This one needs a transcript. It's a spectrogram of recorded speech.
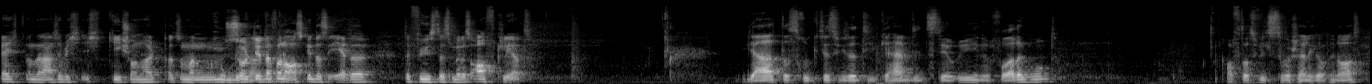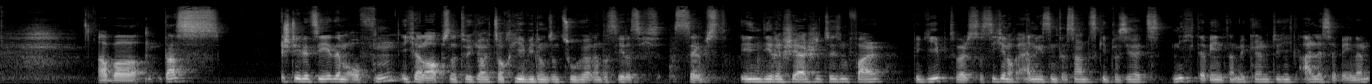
Recht an der Nase, aber ich, ich gehe schon halt, also man Unbekannt. sollte davon ausgehen, dass er da, dafür ist, dass man das aufklärt. Ja, das rückt jetzt wieder die Geheimdiensttheorie in den Vordergrund. Auf das willst du wahrscheinlich auch hinaus. Aber Das steht jetzt jedem offen. Ich erlaube es natürlich jetzt auch hier wieder unseren Zuhörern, dass jeder sich selbst in die Recherche zu diesem Fall begibt, weil es da sicher noch einiges Interessantes gibt, was wir jetzt nicht erwähnt haben. Wir können natürlich nicht alles erwähnen.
